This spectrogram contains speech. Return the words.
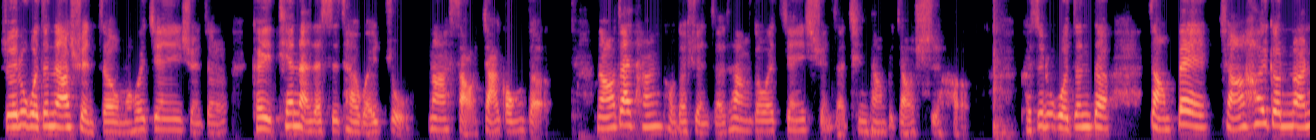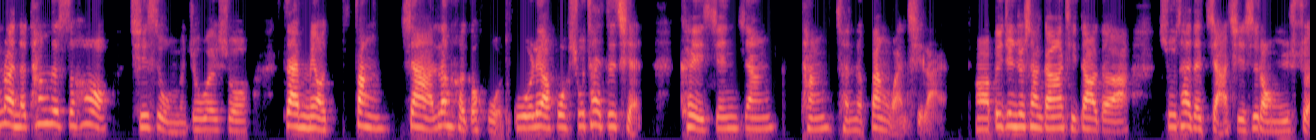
所以如果真的要选择，我们会建议选择可以天然的食材为主，那少加工的。然后在汤头的选择上，都会建议选择清汤比较适合。可是如果真的长辈想要喝一个暖暖的汤的时候，其实我们就会说，在没有放下任何个火锅料或蔬菜之前，可以先将汤盛了半碗起来。啊，毕竟就像刚刚提到的啊，蔬菜的钾其实是溶于水，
